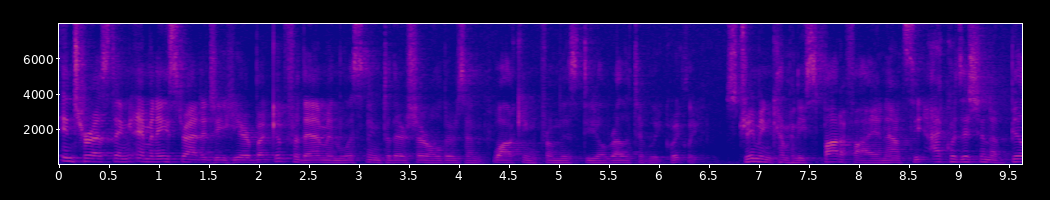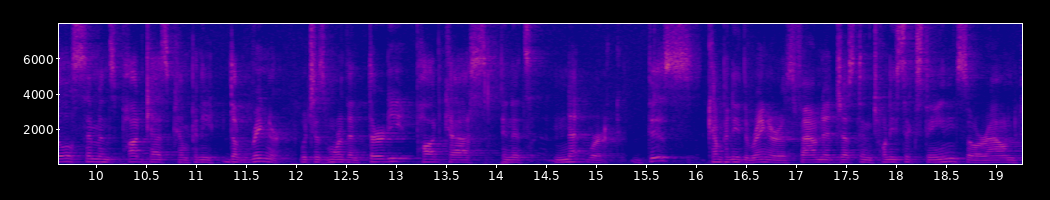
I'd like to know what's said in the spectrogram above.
interesting M&A strategy here, but good for them and listening to their shareholders and walking from this deal relatively quickly. Streaming company Spotify announced the acquisition of Bill Simmons' podcast company, The Ringer, which has more than 30 podcasts in its network. This company, The Ringer, is founded just in 2016, so around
